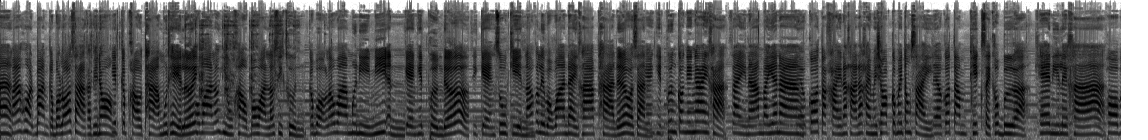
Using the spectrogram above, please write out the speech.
าก มาหอดบ้านกับบล้อสาค่ะพี่น้องเฮ็ดกับเขาวถามหมูเทเลยเพราะว่าแล้วหิวข่าวเบหวานแล้วสิขึ้นก็บอกแล้วว่ามือนีมีอันแกงเห็ดเพิงเด้อสิแกงสู้กิน แล้วก็เลยบอกว่าได้ครับถาเด้อว่าสันแกงเห็ดเพึ่งก็ง่าย ๆ ค่ะ ใส่น้ำใบยะนางแล้วก็ตะไคร้นะคะ ถ้าใครไม่ชอบก็ไม่ต้องใส่ แล้วก็ตำพริกใส่ข้าวเบื่อแค่นี้เลยค่ะ พอใบ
